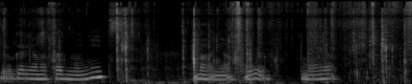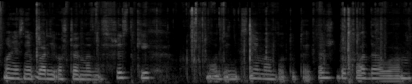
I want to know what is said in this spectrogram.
drogeria na pewno nic. Mania, Uu, Mania. Monia jest najbardziej oszczędna z nas wszystkich. Młody nic nie ma, bo tutaj też dokładałam.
